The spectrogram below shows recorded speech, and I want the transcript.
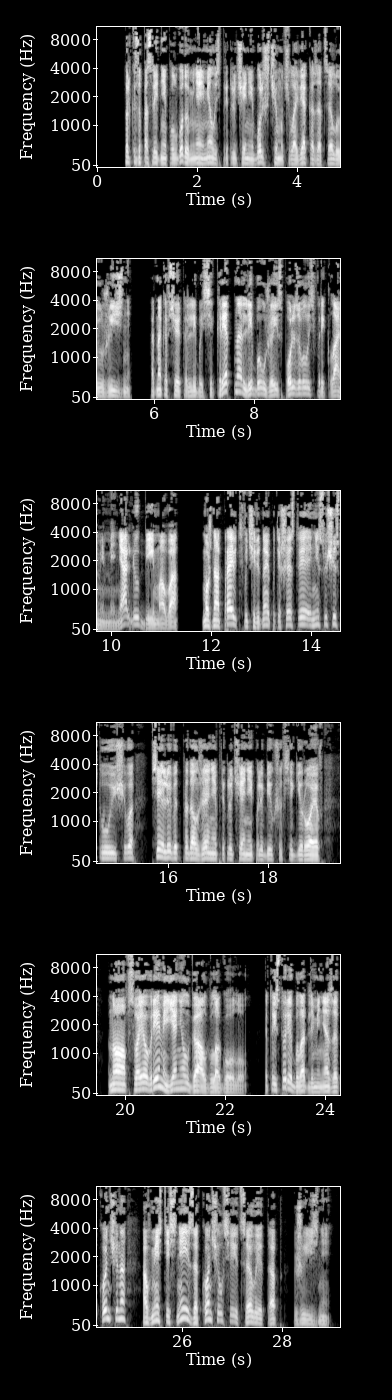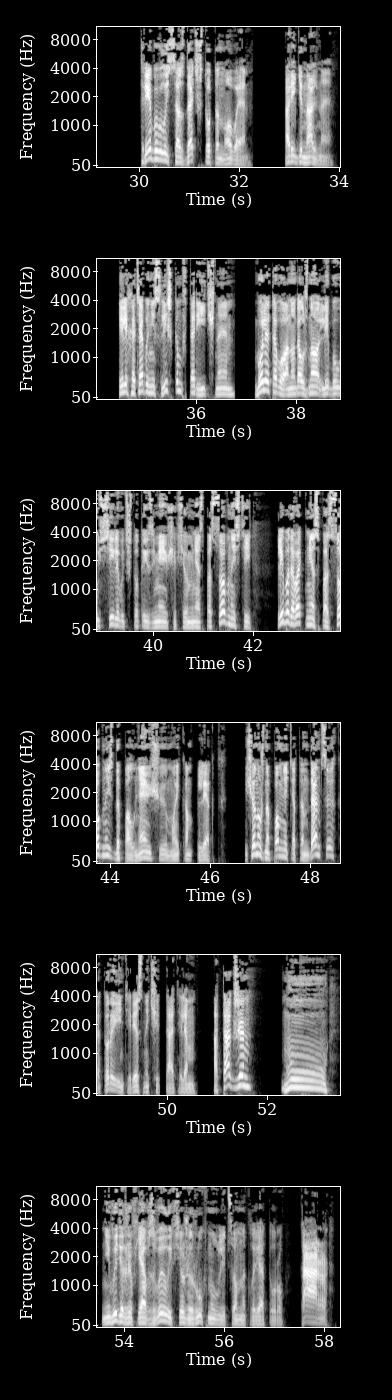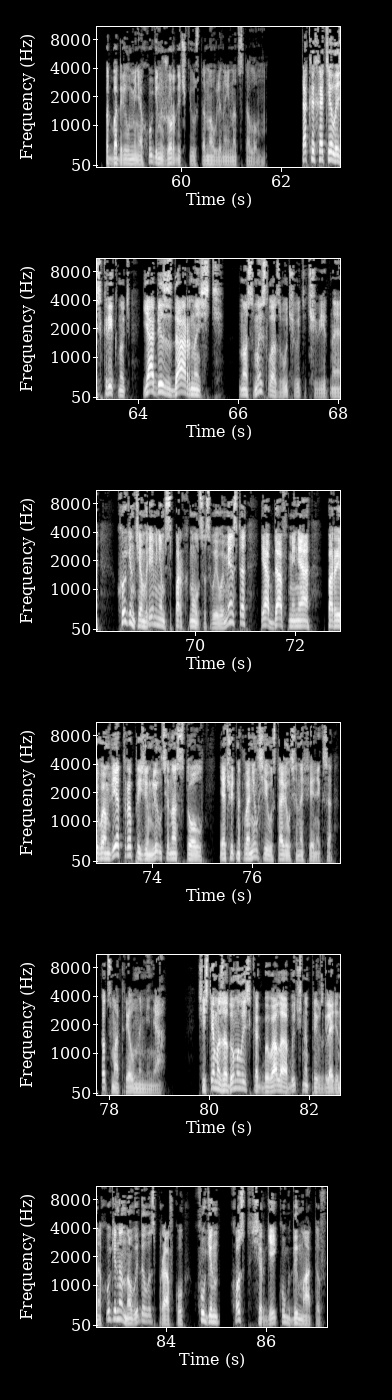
Только за последние полгода у меня имелось приключений больше, чем у человека за целую жизнь. Однако все это либо секретно, либо уже использовалось в рекламе меня любимого. Можно отправить в очередное путешествие несуществующего. Все любят продолжение приключений полюбившихся героев. Но в свое время я не лгал глаголу. Эта история была для меня закончена, а вместе с ней закончился и целый этап жизни. Требовалось создать что-то новое, оригинальное, или хотя бы не слишком вторичное. Более того, оно должно либо усиливать что-то из имеющихся у меня способностей, либо давать мне способность, дополняющую мой комплект. Еще нужно помнить о тенденциях, которые интересны читателям. А также... Ну, не выдержав, я взвыл и все же рухнул лицом на клавиатуру. «Кар!» Подбодрил меня Хугин жердочки, установленные над столом. Так и хотелось крикнуть «Я бездарность!» Но смысл озвучивать очевидное. Хугин тем временем спорхнул со своего места и, обдав меня порывом ветра, приземлился на стол. Я чуть наклонился и уставился на Феникса. Тот смотрел на меня. Система задумалась, как бывало обычно при взгляде на Хугина, но выдала справку. Хугин, хост Сергей Кугдыматов.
